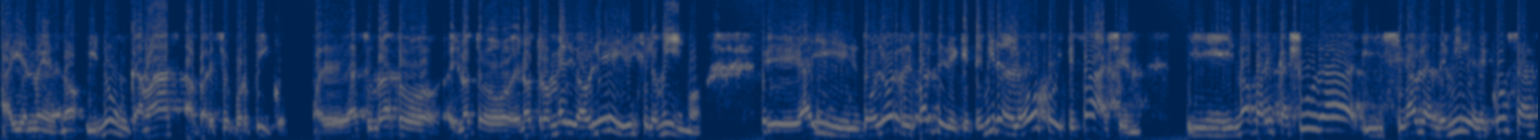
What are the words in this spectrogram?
ahí en medio, ¿no? Y nunca más apareció por pico. Eh, hace un rato en otro en otro medio hablé y dije lo mismo. hay dolor de parte de que te miren a los ojos y te fallen y no aparezca ayuda y se hablan de miles de cosas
